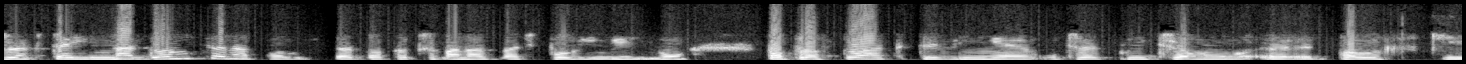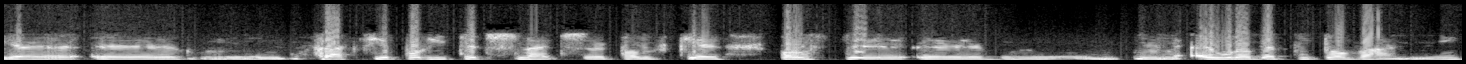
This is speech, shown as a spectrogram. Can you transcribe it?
że w tej nagonce na Polsce, to to trzeba nazwać po imieniu, po prostu aktywnie uczestniczą polskie frakcje polityczne czy polskie, polscy eurodeputowani.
